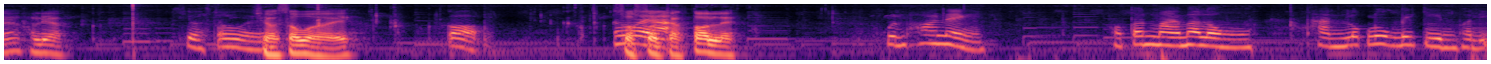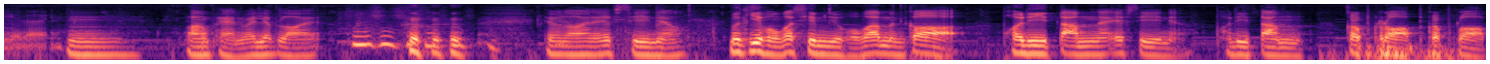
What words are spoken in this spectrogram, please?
นะเขาเรียกะเขียวโซ่เลยเขียวเสวย กรอบอสร่อยดอะๆจากต้นเลย คุณพ่อเน่งเอาต้นไม้มาลงทันลูกๆได้กินพอดีเลย อืมวางแผนไว้เรียบร้อย เรียบร้อยนะ FC เนี่ยเมื่อกี้ผมก็ชิมอยู่ผมว่ามันก็พอดีตำนะ FC เนี่ย พอดีตำ กรอบกรอบกรอบกรอบ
